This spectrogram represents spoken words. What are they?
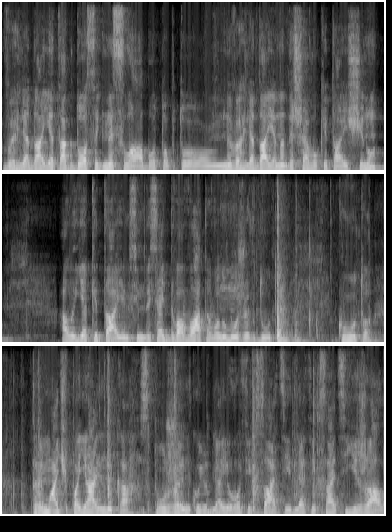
Виглядає так досить неслабо, тобто не виглядає на дешеву китайщину. Але є Китаєм. 72 Вт воно може вдути. Круто. Тримач паяльника з пружинкою для його фіксації, для фіксації жала.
